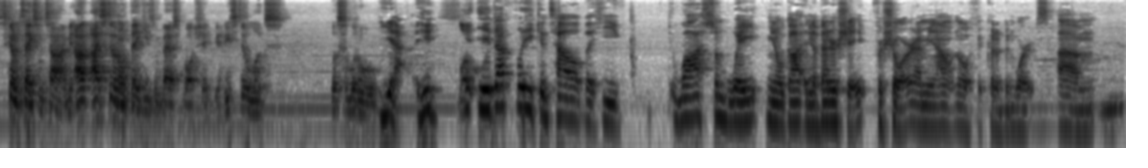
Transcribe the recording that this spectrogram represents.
it's going to take some time. I, I, still don't think he's in basketball shape yet. He still looks looks a little yeah. He you definitely can tell that he lost some weight. You know, got into better shape for sure. I mean, I don't know if it could have been worse. Um,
